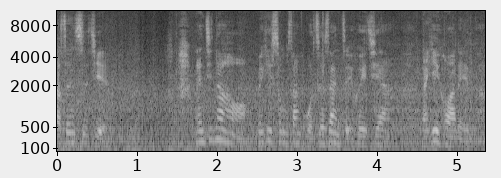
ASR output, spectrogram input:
小珍师姐，咱今仔吼要去松山火车站坐火车来去花莲啊！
